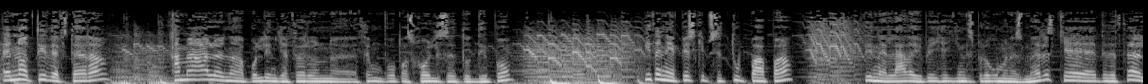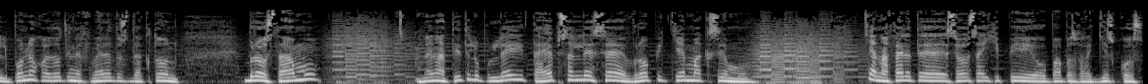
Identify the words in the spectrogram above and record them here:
Ενώ τη Δευτέρα είχαμε άλλο ένα πολύ ενδιαφέρον ε, θέμα που απασχόλησε τον τύπο. Ήταν η επίσκεψη του Πάπα στην Ελλάδα η οποία είχε γίνει τις προηγούμενες μέρες. Και τη Δευτέρα λοιπόν έχω εδώ την εφημερίδα των συντακτών μπροστά μου με ένα τίτλο που λέει «Τα έψαλε σε Ευρώπη και Μαξίμου» και αναφέρεται σε όσα έχει πει ο Πάπας Φραγκίσκος.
